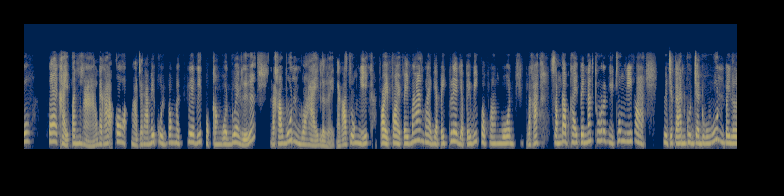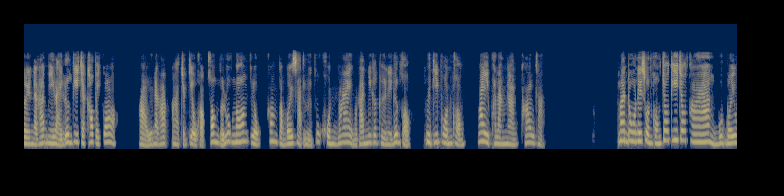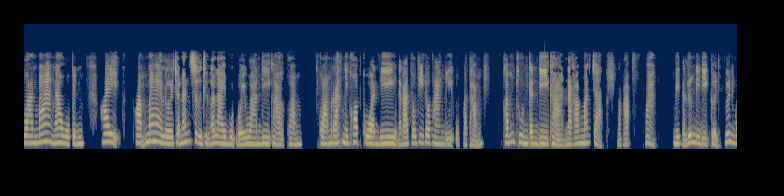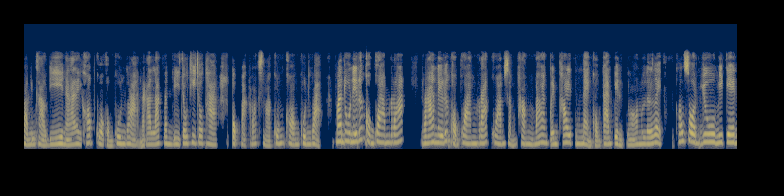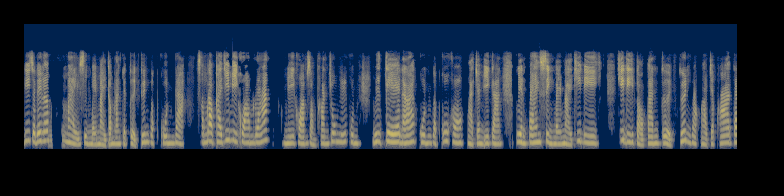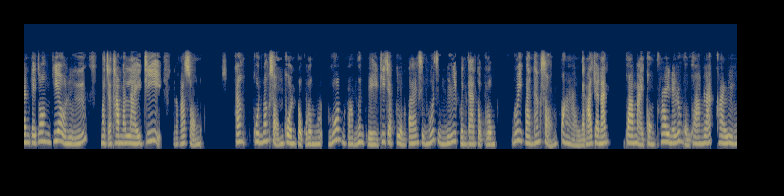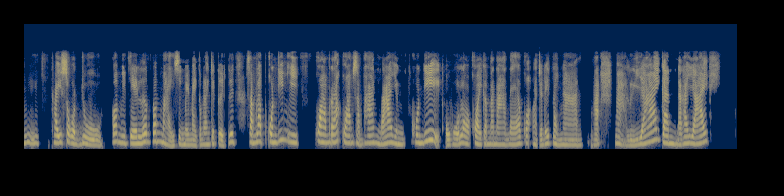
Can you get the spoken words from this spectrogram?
แก้ไขปัญหานะคะ ก็อาจจะทำให้คุณต้องมาเครียดวิตกกังวลด้วยหรือนะคะวุ่นวายเลยนะคะ ช่วงนี้ปล่อยปล่อยไปบ้างค่ะอย่าไปเครียดอย่าไปวิตกกังวลนะคะสำหรับใครเป็นนักธุรกิจช่วงนี้ค่ะกิจการคุณจะดูวุ่นไปเลยนะคะ มีหลายเรื่องที่จะเข้าไปแก้ ไขนะคะ อาจจะเกี่ยวกับข้องกับลูกน้องเกี่ยวข้องกับบริษัทหรือผู้คนได้นะคะ นี่ก็คือในเรื่องของอิทธิพลของไพ่พลังงานไพ่ค่ะ มาดูในส่วนของเจ้าที่เจ้าทาง บุตรบริวารบ้างนะโอ้เป็นไพ่พระแม่เลย ฉะนั้นสื่อถึงอะไรบุตรบริวารดีค่ะ ความความรักในครอบครัวดีนะคะ เจ้าที่เจ้าทางดีอุปถัมภ์ค้ำจุนกันดีค่ะนะคะ มักจะนะคะค่ะ มีแต่เรื่องดีๆ เกิดขึ้นค่ะมีข่าวดีนะคะในครอบครัวของคุณค่ะนะคะ รักกันดีเจ้าที่เจ้าทางปกปักรักษาคุ้มครองคุณค่ะ มาดูในเรื่องของความรักนะคะในเรื่องของความรักความสัมพันธ์บ้างเป็นไพ่ตำแหน่งของการเปลี่ยนแปลงเลยใครโสดอยู่มีเกณฑ์ที่จะได้เริ่มใหม่สิ่งใหม่ ๆกำลังจะเกิดขึ้นกับคุณค่ะสำหรับใครที่มีความรัก มีความสัมพันธ์ช่วงนี้คุณมีเกณฑ์นะ คุณกับคู่ครองอาจจะมีการเปลี่ยนแปลงสิ่งใหม่ ๆ ที่ดี ที่ดีต่อกันเกิดขึ้นค่ะอาจจะพากันไปท่องเที่ยว หรืออาจจะทำอะไรที่นะคะ2ทั้งคุณทั้ง2คนตกลงร่วมกันนั่นเองที่จะเปลี่ยนแปลงสิ่งนู้นสิ่งนี้เป็นการตกลงด้วยกันทั้ง2ฝ่ายนะคะ ฉะนั้นความหมายของไพ่ในเรื่องของความรักใครมีใครโสดอยู่ ก็มีเกณฑ์เริ่มต้นใหม่สิ่งใหม่ ๆกำลังจะเกิดขึ้นสำหรับคนที่มี ความรักความสัมพันธ์นะ อย่างคนที่โอ้โฮรอคอยกันมานานแล้วก็อาจจะได้แต่งงานนะคะอ่าหรือย้ายกันนะคะย้าย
